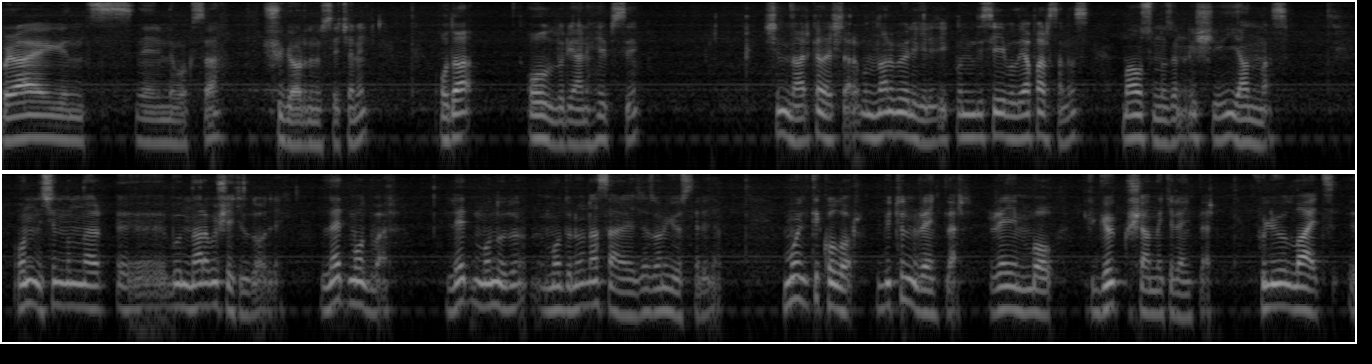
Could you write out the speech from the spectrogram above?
Brightness elinde boksa şu gördüğünüz seçenek. O da oldur yani hepsi. Şimdi arkadaşlar bunlar böyle gelecek. Bunu disable yaparsanız mouse'umuzun ışığı yanmaz. Onun için bunlar e, bunlar bu şekilde olacak. LED mod var. LED modu, modunu nasıl arayacağız onu göstereceğim. Multicolor, bütün renkler, rainbow, gökkuşağındaki renkler. Blue light, e,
